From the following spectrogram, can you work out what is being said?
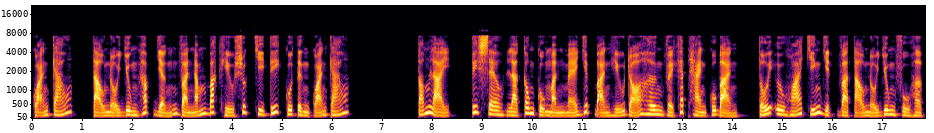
quảng cáo, tạo nội dung hấp dẫn và nắm bắt hiệu suất chi tiết của từng quảng cáo. Tóm lại, Pixel là công cụ mạnh mẽ giúp bạn hiểu rõ hơn về khách hàng của bạn, tối ưu hóa chiến dịch và tạo nội dung phù hợp.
